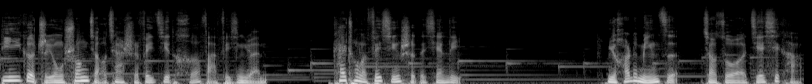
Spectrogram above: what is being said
第一个只用双脚驾驶飞机的合法飞行员，开创了飞行史的先例。女孩的名字叫做杰西卡。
